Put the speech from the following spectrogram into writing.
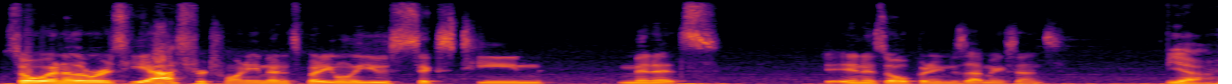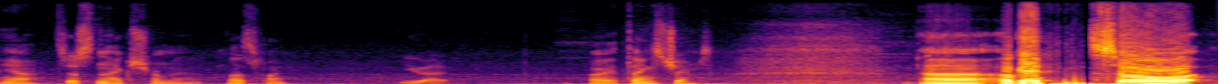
So in other words, he asked for 20 minutes, but he only used 16 minutes in his opening. Does that make sense? Yeah, yeah, just an extra minute. That's fine. You got it. Okay, thanks, James. Uh, okay, so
